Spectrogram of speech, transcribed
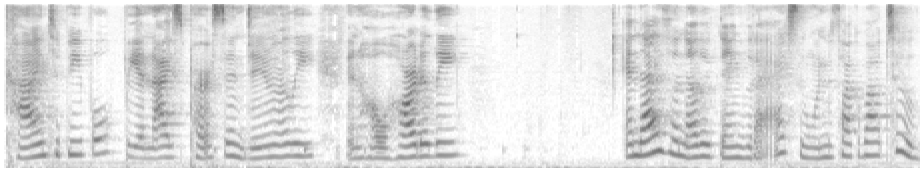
kind to people, be a nice person, genuinely and wholeheartedly. And that is another thing that I actually wanted to talk about too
